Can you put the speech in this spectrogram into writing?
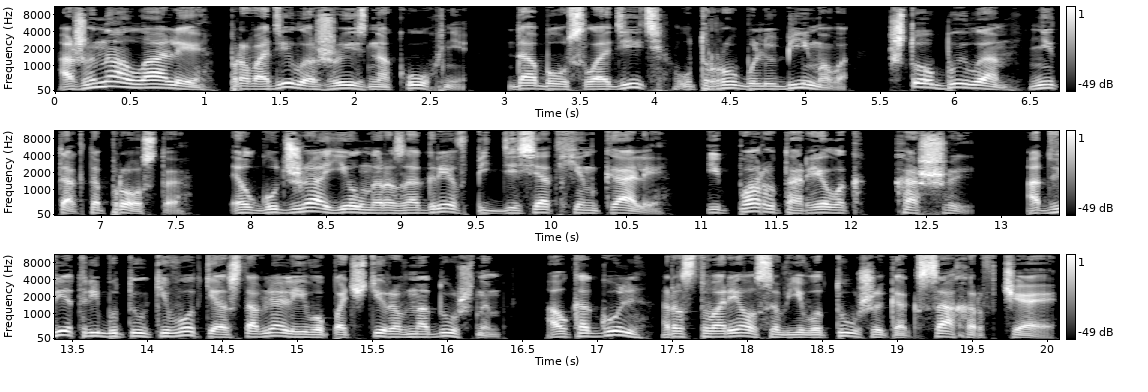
А жена Лали проводила жизнь на кухне, дабы усладить утробу любимого, что было не так-то просто. Элгуджа ел на разогрев 50 хинкали и пару тарелок хаши, а две-три бутылки водки оставляли его почти равнодушным. Алкоголь растворялся в его туше, как сахар в чае,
